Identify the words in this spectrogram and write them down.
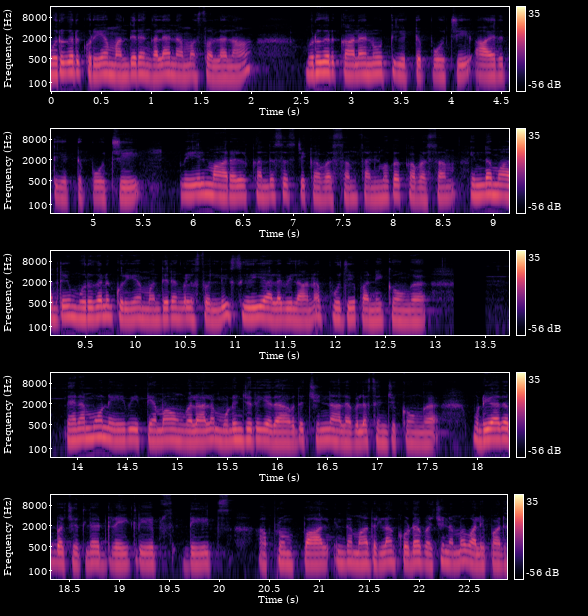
முருகருக்குரிய மந்திரங்களை நம்ம சொல்லலாம். முருகருக்கான நூற்றி எட்டு போச்சு ஆயிரத்தி எட்டு போச்சி வேல்மாறல் கந்தசஷ்டி கவசம் சண்முக கவசம் இந்த மாதிரி முருகனுக்குரிய மந்திரங்களை சொல்லி சிறிய அளவிலான பூஜை பண்ணிக்கோங்க. தினமும் நெய்வேத்தியமாக உங்களால் முடிஞ்சது ஏதாவது சின்ன அளவில் செஞ்சுக்கோங்க. முடியாத பட்சத்தில் ட்ரை கிரேப்ஸ் டேட்ஸ் அப்புறம் பால் இந்த மாதிரிலாம் கூட வச்சு நம்ம வழிபாடு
